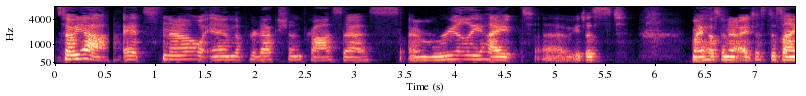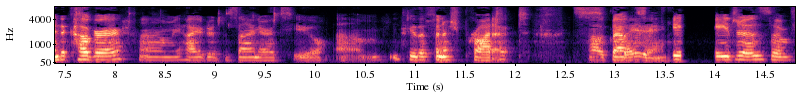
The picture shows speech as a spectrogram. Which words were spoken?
so yeah, it's now in the production process. I'm really hyped. Uh, we just, my husband and I just designed a cover. Um, we hired a designer to um, do the finished product. It's oh, about eight pages of,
